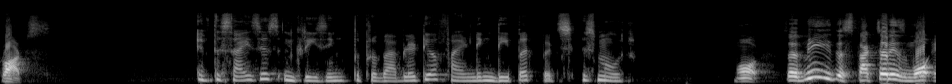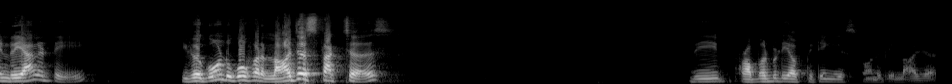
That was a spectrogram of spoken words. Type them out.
plots? If the size is increasing, the probability of finding deeper pits is more. More. So, me the structure is more in reality if you are going to go for larger structures the probability of pitting is going to be larger.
